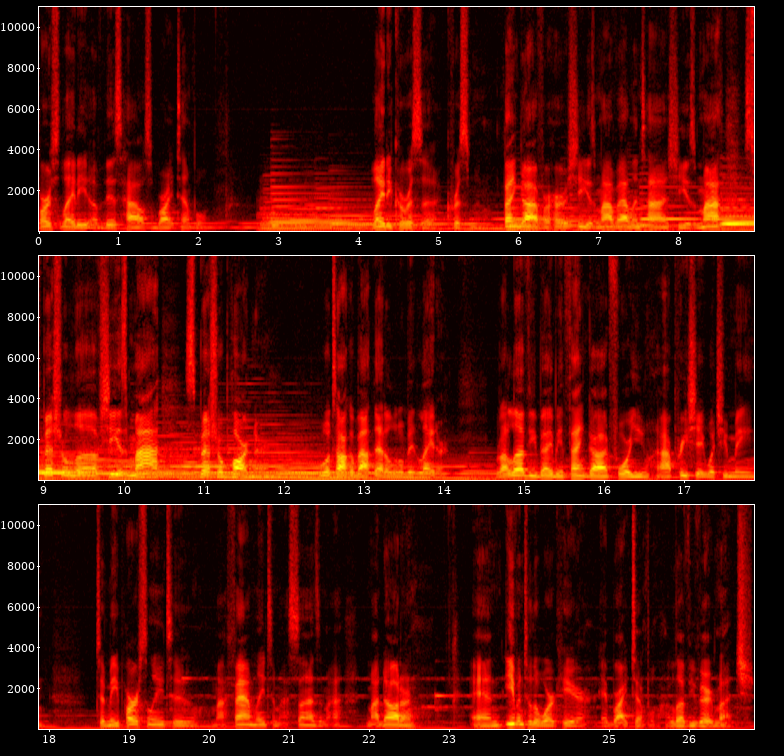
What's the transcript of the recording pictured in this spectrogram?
First Lady of this house, Bright Temple, Lady Carissa Chrisman. Thank God for her. She is my Valentine. She is my special love. She is my special partner. We'll talk about that a little bit later. But I love you, baby, and thank God for you. I appreciate what you mean to me personally, to my family, to my sons and my, my daughter, and even to the work here at Bright Temple. I love you very much.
